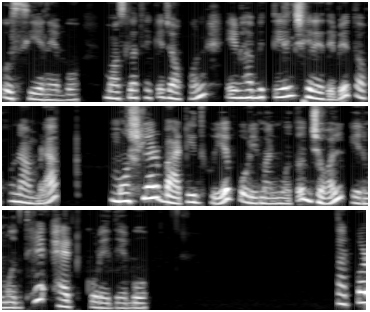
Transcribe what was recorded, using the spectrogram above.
কষিয়ে নেব। মশলা থেকে যখন এইভাবে তেল ছেড়ে দেবে, তখন আমরা মশলার বাটি ধুয়ে পরিমাণ মতো জল এর মধ্যে অ্যাড করে দেব। তারপর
